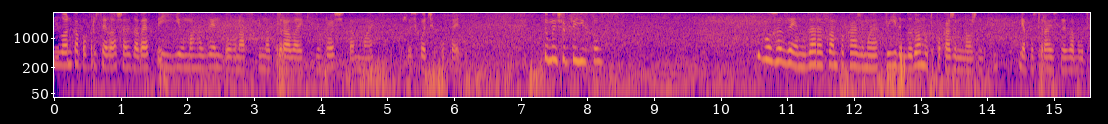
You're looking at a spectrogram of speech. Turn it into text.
Ілонка попросила ще завести її в магазин, бо вона собі назбирала якісь гроші, там має щось хоче купити. То ми ще приїхали. В магазин. Зараз вам покажемо, як приїдемо додому, то покажемо ножниці. Я постараюсь не забути.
